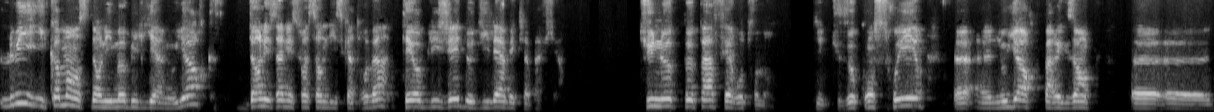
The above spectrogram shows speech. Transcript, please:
lui, il commence dans l'immobilier à New York. Dans les années 70-80, tu es obligé de dealer avec la mafia. Tu ne peux pas faire autrement. Tu veux construire euh, New York, par exemple, euh, euh,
